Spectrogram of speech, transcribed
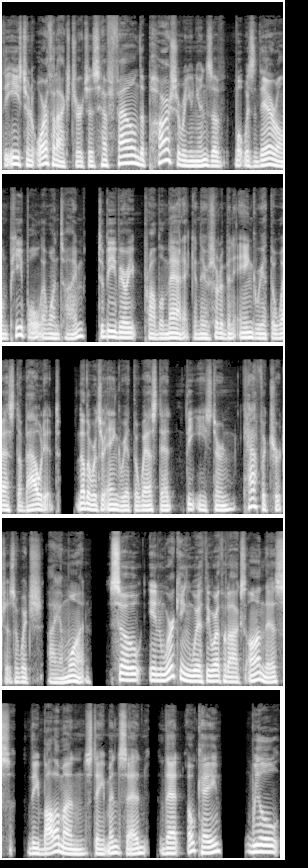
the Eastern Orthodox churches have found the partial reunions of what was their own people at one time to be very problematic, and they've sort of been angry at the West about it. In other words, they're angry at the West at the Eastern Catholic churches, of which I am one. So, in working with the Orthodox on this, the Balamand statement said that, okay, we'll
